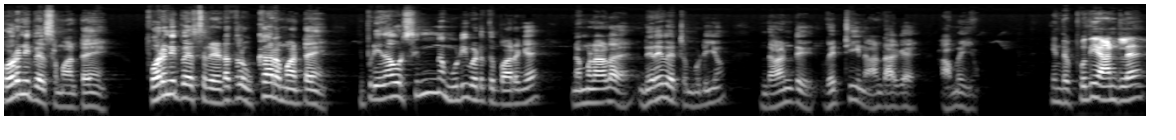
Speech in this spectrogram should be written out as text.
புரணி பேச மாட்டேன் புரணி பேசுகிற இடத்துல உட்கார மாட்டேன். இப்படி ஏதாவது ஒரு சின்ன முடிவெடுத்து பாருங்கள் நம்மளால் நிறைவேற்ற முடியும். இந்த ஆண்டு வெற்றியின் ஆண்டாக அமையும். இந்த புதிய ஆண்டில்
